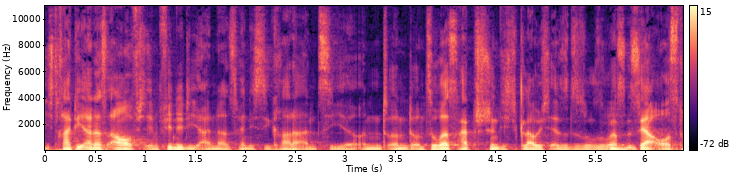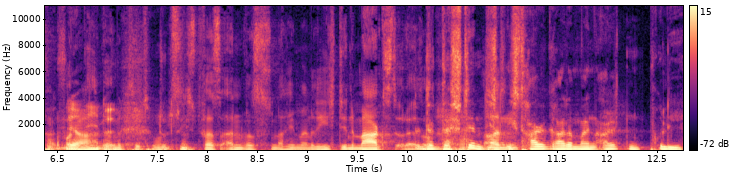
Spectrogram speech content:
ich trage die anders auf, ich empfinde die anders, wenn ich sie gerade anziehe. Und, und, und sowas hat, finde ich, glaube ich, also so, sowas ist ja Ausdruck von Mhm. Ja, Liebe. damit zu tun, du ziehst was an, was nach jemandem riecht, den du magst oder so. Das, das stimmt. Ich, ich trage gerade meinen alten Pulli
